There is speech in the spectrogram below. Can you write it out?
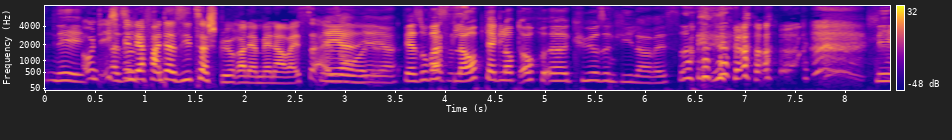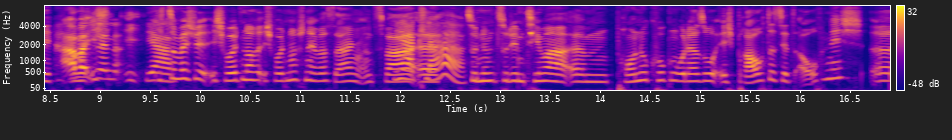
nee, Und ich also- bin der Fantasiezerstörer der Männer, weißt du? Ja, Also, ja, ja, ja. Wer sowas glaubt, der glaubt auch, äh, Kühe sind lila, weißt du? nee, Aber aber, ich, wenn- ich, ja. ich zum Beispiel, ich wollte noch, ich wollte noch schnell was sagen. Und zwar Ja, klar. Äh, zu, dem, zu dem Thema ähm, Porno gucken oder so. Ich brauche das jetzt auch nicht. Äh,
